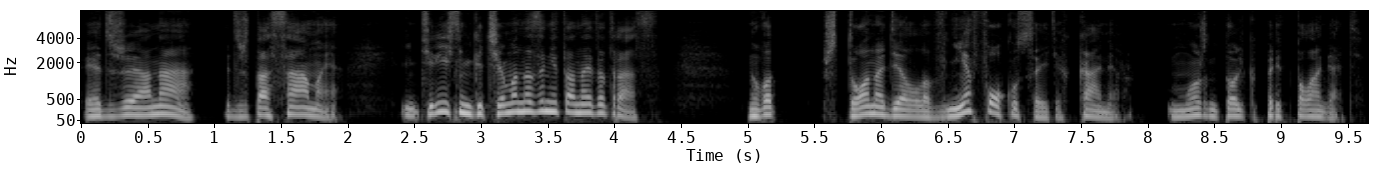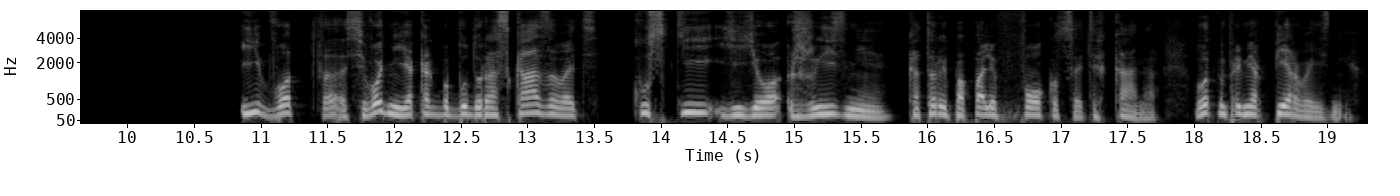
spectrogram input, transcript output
это же она, это же та самая. Интересненько, чем она занята на этот раз? Но вот что она делала вне фокуса этих камер, можно только предполагать. И вот э, сегодня я как бы буду рассказывать куски ее жизни, которые попали в фокус этих камер. Вот, например, первый из них.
